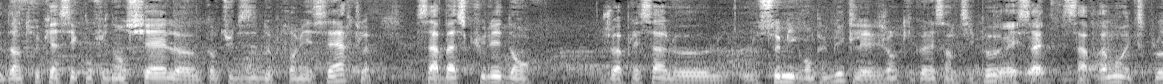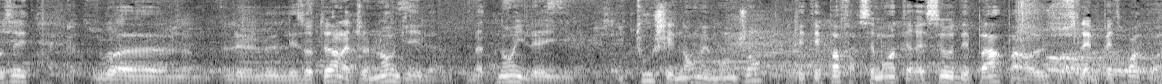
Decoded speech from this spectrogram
d'un truc assez confidentiel, euh, comme tu disais, de premier cercle, ça a basculé dans, je vais appeler ça le, le- le semi-grand public, les gens qui connaissent un petit peu, et ça, a vraiment explosé. Où euh, le- le- les auteurs, la John Lang, il- maintenant, il, est- il- il touche énormément de gens qui n'étaient pas forcément intéressés au départ par euh, juste la MP3, quoi.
